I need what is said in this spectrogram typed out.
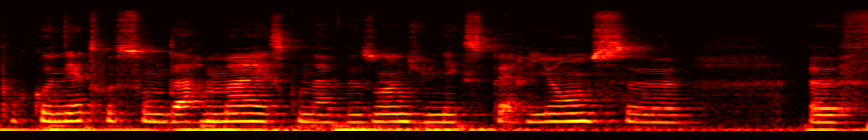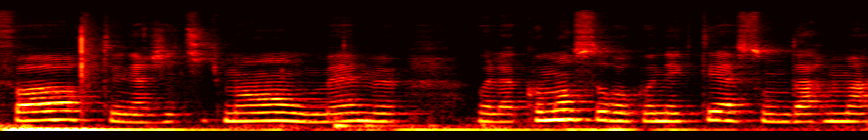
pour connaître son dharma, est-ce qu'on a besoin d'une expérience forte énergétiquement ou même voilà comment se reconnecter à son dharma?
